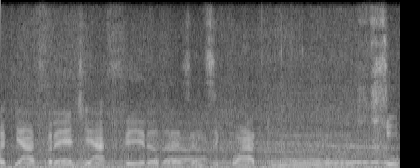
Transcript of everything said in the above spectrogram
Aqui à frente é a feira da 304 Sul.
